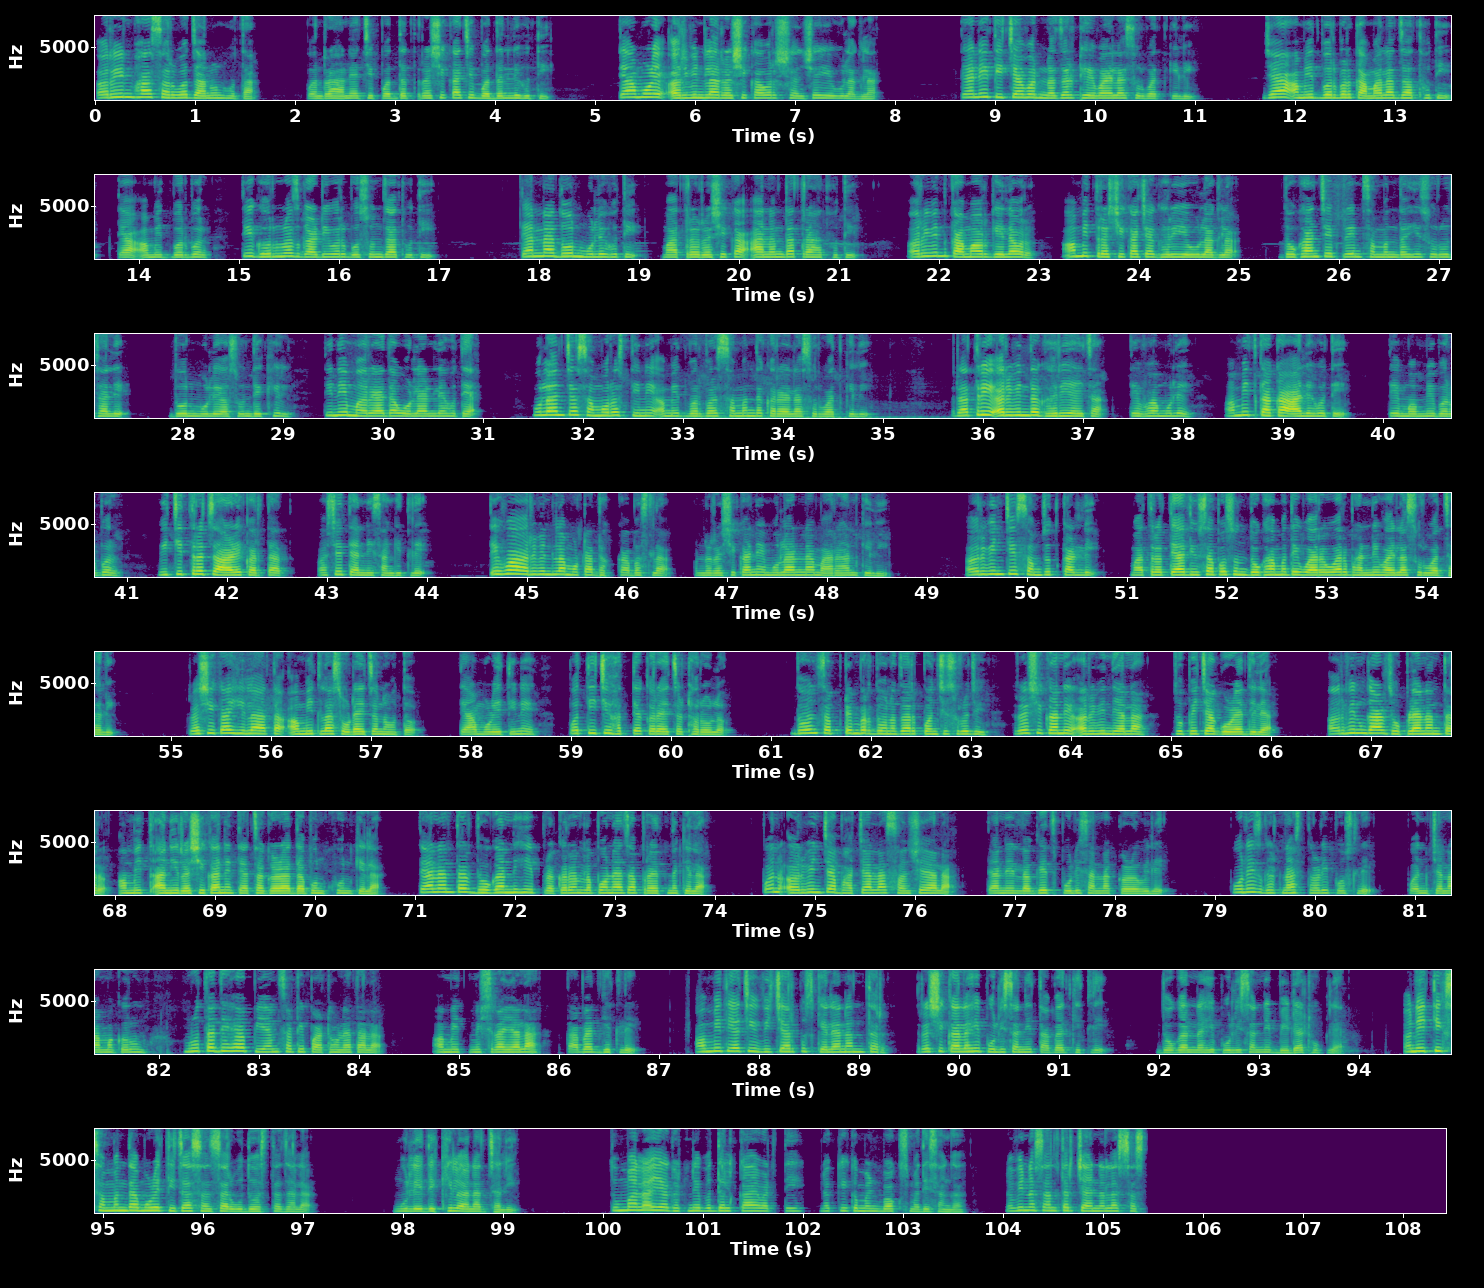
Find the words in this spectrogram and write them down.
अरविंद हा सर्व जाणून होता. पण राहण्याची पद्धत रसिकाची बदलली होती. त्यामुळे अरविंदला रसिकावर संशय येऊ लागला. त्याने तिच्यावर नजर ठेवायला सुरुवात केली. ज्या अमितबरोबर कामाला जात होती त्या अमितबरोबर ती घरूनच गाडीवर बसून जात होती. त्यांना दोन मुले होती मात्र रसिका आनंदात राहत होती. अरविंद कामावर गेल्यावर अमित रसिकाच्या घरी येऊ लागला. दोघांचे प्रेम संबंधही सुरू झाले. दोन मुले असून देखील तिने मर्यादा ओलांडल्या होत्या. मुलांच्या समोरच तिने अमितबरोबर संबंध करायला सुरुवात केली. रात्री अरविंद घरी यायचा. तेव्हा मुले अमित काका आले होते. ते मम्मीबरोबर विचित्र चाळे करतात असे त्यांनी सांगितले. तेव्हा अरविंदला मोठा धक्का बसला पण रसिकाने मुलांना मारहाण केली. अरविंदची समजूत काढली. मात्र त्या दिवसापासून दोघांमध्ये वारंवार भांडणे व्हायला सुरुवात झाली. रशिका हिला आता अमितला सोडायचं नव्हतं. त्यामुळे तिने पतीची हत्या करायचं ठरवलं. दोन सप्टेंबर दोन हजार पंचवीस रोजी रशिकाने अरविंद याला झोपेच्या गोळ्या दिल्या. अरविंद गाढ झोपल्यानंतर अमित आणि रशिकाने त्याचा गळा दाबून खून केला. त्यानंतर दोघांनीही प्रकरण लपवण्याचा प्रयत्न केला. पण अरविंदच्या भाच्याला संशय आला. त्याने लगेच पोलिसांना कळविले. पोलीस घटनास्थळी पोचले. पंचनामा करून मृतदेह पी एमसाठी पाठवण्यात आला. अमित मिश्रा याला ताब्यात घेतले. अमित याची विचारपूस केल्यानंतर रसिकालाही पोलिसांनी ताब्यात घेतले. दोघांनाही पोलिसांनी बेड्या ठोकल्या. अनैतिक संबंधामुळे तिचा संसार उद्ध्वस्त झाला. मुले देखील अनाथ झाली. तुम्हाला या घटनेबद्दल काय वाटते? नक्की कमेंट बॉक्समध्ये सांगा. नवीन असाल तर चॅनलला सस्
